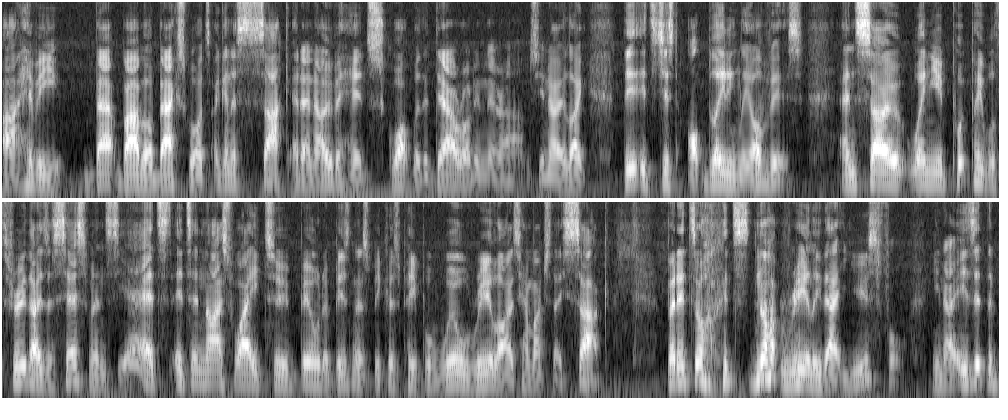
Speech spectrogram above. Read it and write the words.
uh, heavy ba- barbell back squats are going to suck at an overhead squat with a dowel rod in their arms. You know, like th- it's just o- bleedingly obvious. And so when you put people through those assessments, yeah, it's it's a nice way to build a business because people will realize how much they suck. But it's all it's not really that useful you know? Is it the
